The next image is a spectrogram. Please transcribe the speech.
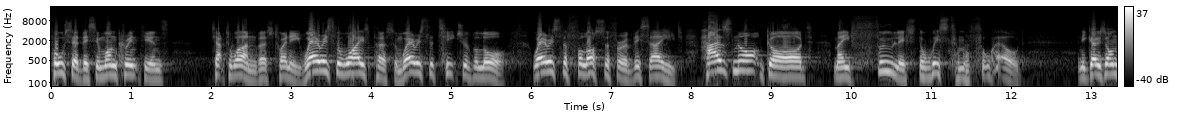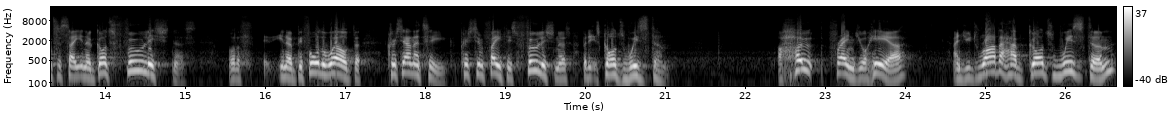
Paul said this in 1 Corinthians chapter 1 verse 20 where is the wise person? Where is the teacher of the law? Where is the philosopher of this age? Has not god made foolish the wisdom of the world? And he goes on to say, you know, God's foolishness, or the, you know, before the world, the Christianity, Christian faith is foolishness, but it's God's wisdom. I hope, friend, you're here and you'd rather have God's wisdom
